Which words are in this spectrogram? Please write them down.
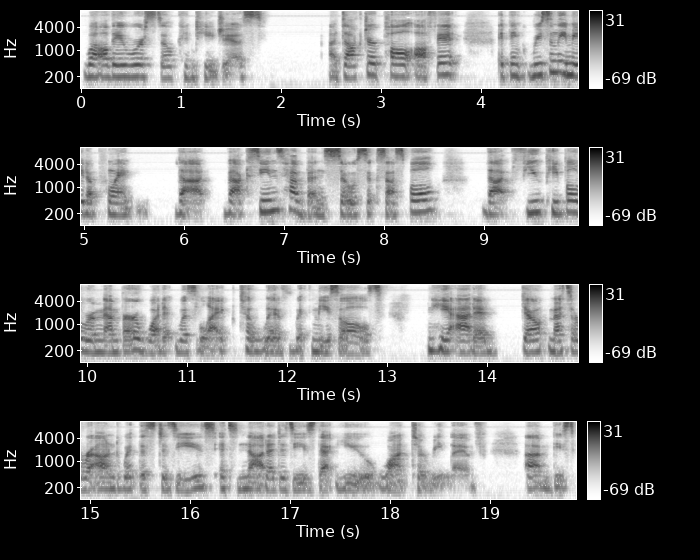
while they were still contagious. Uh, Dr. Paul Offit, I think, recently made a point that vaccines have been so successful that few people remember what it was like to live with measles. And he added, don't mess around with this disease. It's not a disease that you want to relive. Um, these,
